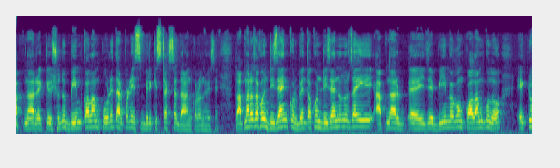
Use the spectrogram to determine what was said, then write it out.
আপনার শুধু বিম কলাম করে তারপরে ব্রিক স্ট্রাকচার দাঁড়ান করানো হয়েছে। তো আপনারা যখন ডিজাইন করবেন, তখন ডিজাইন অনুযায়ী আপনার এই যে বিম এবং কলামগুলো একটু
